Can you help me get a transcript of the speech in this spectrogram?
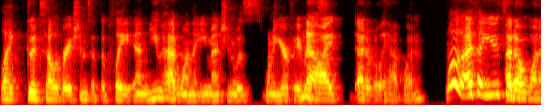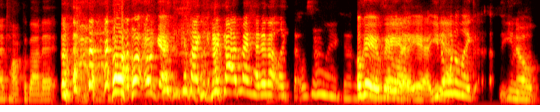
like good celebrations at the plate, and you had one that you mentioned was one of your favorites. no, I I don't really have one. well, I thought you said I don't want to talk about it. Okay. Because I, I got in my head about like that wasn't really a good one. Okay, So, okay, yeah, like, yeah. You don't want to like, you know,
